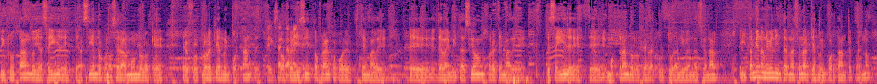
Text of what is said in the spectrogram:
disfrutando y a seguir este, haciendo conocer al mundo lo que es el folclore, que es lo importante. Los felicito, Franco, por el tema de, de, la invitación, por el tema de, de seguir este, mostrando lo que es la cultura a nivel nacional y también a nivel internacional, que es lo importante, pues, ¿no?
